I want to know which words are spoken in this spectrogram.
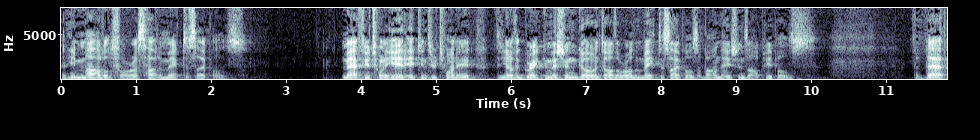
And he modeled for us how to make disciples. Matthew 28, 18 through 20, you know, the Great Commission go into all the world and make disciples of all nations, all peoples. That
